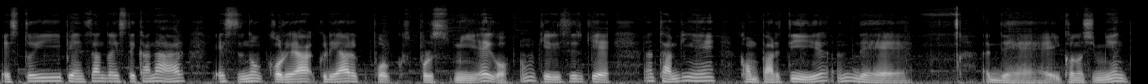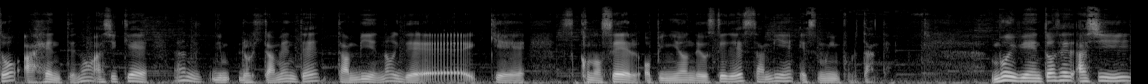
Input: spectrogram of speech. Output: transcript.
estoy pensando este canal es no crear, por, por mi ego. Quiere decir que eh, también compartir de de conocimiento a gente, ¿no? Así que, eh, lógicamente, también, ¿no? De que conocer opinión de ustedes también es muy importante. Muy bien, entonces así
